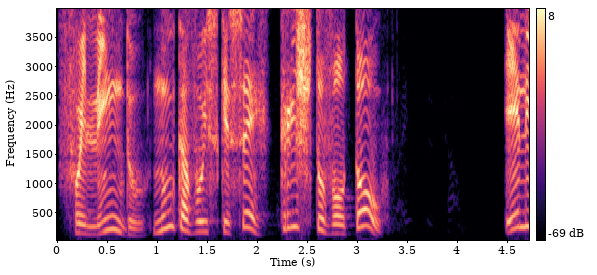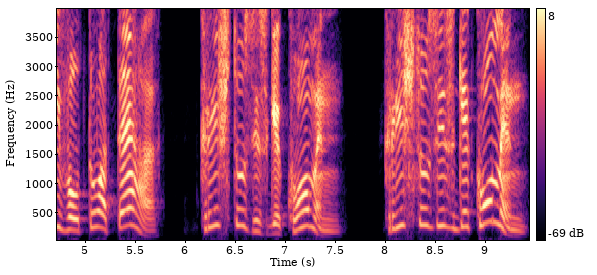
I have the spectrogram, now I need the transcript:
Foi lindo, nunca vou esquecer. Cristo voltou. Ele voltou à Terra. Christus ist gekommen. Christus ist gekommen.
